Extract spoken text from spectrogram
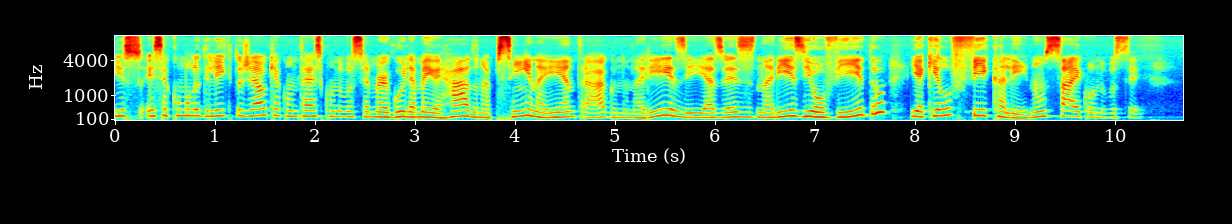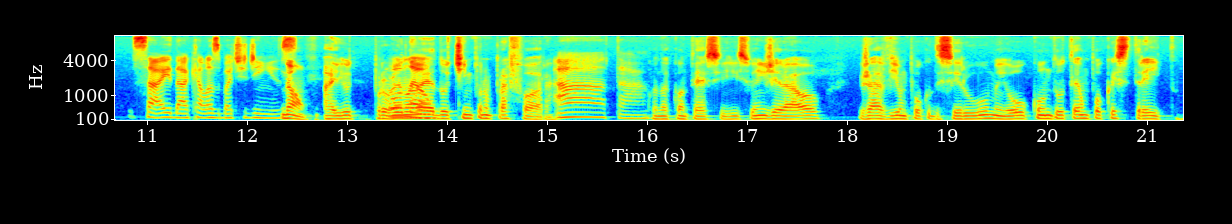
Isso, esse acúmulo de líquido já é o que acontece quando você mergulha meio errado na piscina e entra água no nariz e às vezes nariz e ouvido e aquilo fica ali, não sai quando você sai e dá aquelas batidinhas. Não, aí o problema é do tímpano para fora. Ah, tá. Quando acontece isso, em geral, já havia um pouco de cerumen ou o conduto é um pouco estreito.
